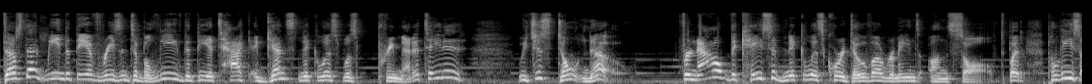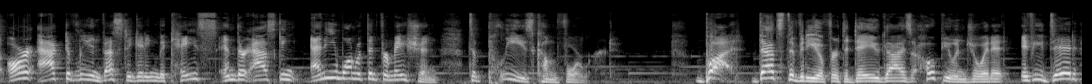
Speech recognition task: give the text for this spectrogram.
does that mean that they have reason to believe that the attack against Nicholas was premeditated? We just don't know. For now, the case of Nicholas Cordova remains unsolved, but police are actively investigating the case and they're asking anyone with information to please come forward. But that's the video for today, you guys. I hope you enjoyed it. If you did,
